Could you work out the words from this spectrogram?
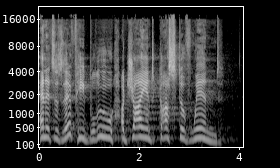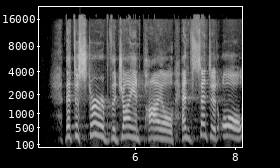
And it's as if he blew a giant gust of wind that disturbed the giant pile and sent it all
